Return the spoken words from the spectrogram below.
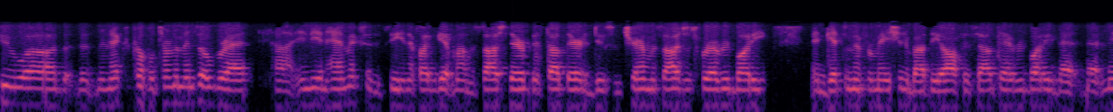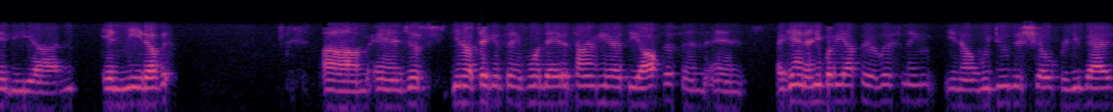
to uh, the, the, the next couple tournaments over at uh, Indian Hammocks and seeing if I can get my massage therapist out there to do some chair massages for everybody and get some information about the office out to everybody that that may be uh, in need of it. Um, and just you know taking things one day at a time here at the office. And and again, anybody out there listening, you know we do this show for you guys.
